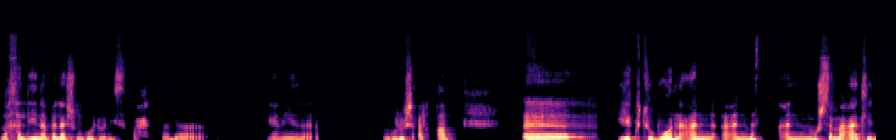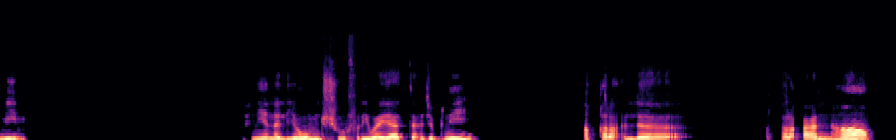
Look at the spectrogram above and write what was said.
لا خلينا بلاش نقولوا نسبة حتى لا يعني نقولوش أرقام. آه، يكتبون عن عن عن مجتمعات الميم. يعني أنا اليوم نشوف روايات تعجبني أقرأ ل- أقرأ عنها.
